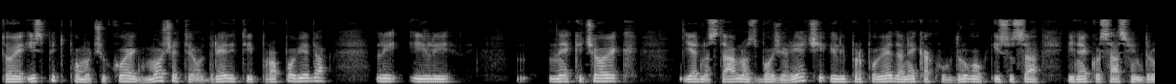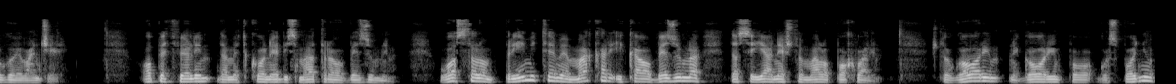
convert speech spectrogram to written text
To je ispit pomoću kojeg možete odrediti propovjeda li ili neki čovjek jednostavno s Bože riječi ili propovjeda nekakvog drugog Isusa i neko sasvim drugo evanđelje. Opet velim da me tko ne bi smatrao bezumnim. Uostalom, primite me makar i kao bezumna da se ja nešto malo pohvalim. Što govorim, ne govorim po gospodnju,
